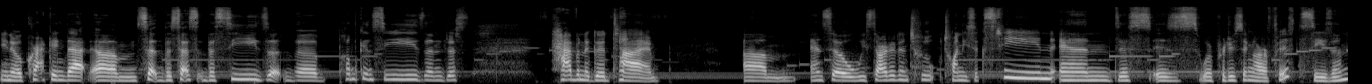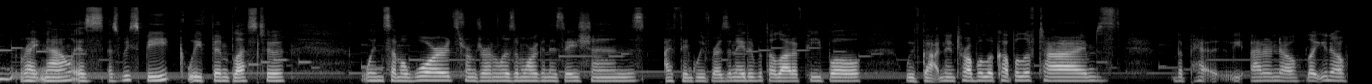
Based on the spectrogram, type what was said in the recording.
you know cracking that um the the seeds the pumpkin seeds and just having a good time um, and so we started in 2016 and this is we're producing our fifth season right now as as we speak. We've been blessed to win some awards from journalism organizations. I think we've resonated with a lot of people. We've gotten in trouble a couple of times. The I don't know, like you know,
